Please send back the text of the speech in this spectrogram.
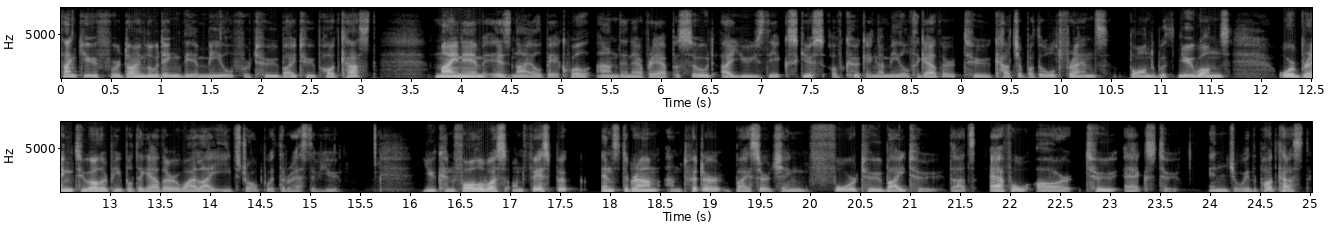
Thank you for downloading the A Meal for Two by Two podcast. My name is Niall Bakewell, and in every episode, I use the excuse of cooking a meal together to catch up with old friends, bond with new ones, or bring two other people together while I eavesdrop with the rest of you. You can follow us on Facebook, Instagram, and Twitter by searching 42 by 2. That's F O R 2X2. Enjoy the podcast.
